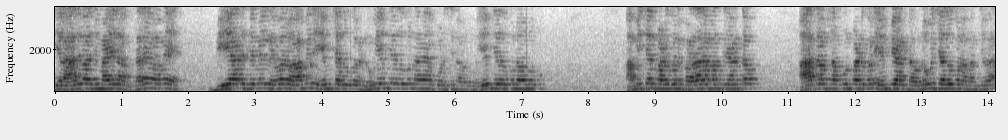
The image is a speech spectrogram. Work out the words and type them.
ఇలా ఆదివాసీ మహిళ సరే ఆమె బీఆర్ఎస్ ఎమ్మెల్యే ఎవరు? ఆమెను ఏం చదువుకోలేదు నువ్వేం చదువుకున్నావా? పొడిచినావు నువ్వు. ఏం చదువుకున్నావు నువ్వు? అమిషన్ పడుకొని ప్రధానమంత్రి అంటావు ఆత్రం సప్పును పడుకొని ఎంపీ అంటావు. నువ్వు చదువుకున్నావు మంచివా?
